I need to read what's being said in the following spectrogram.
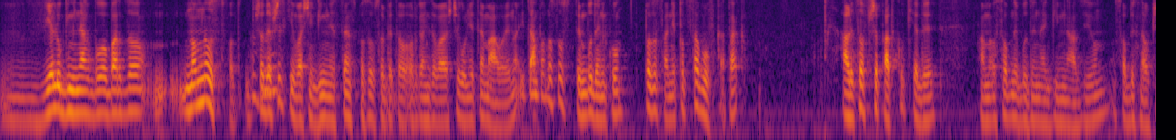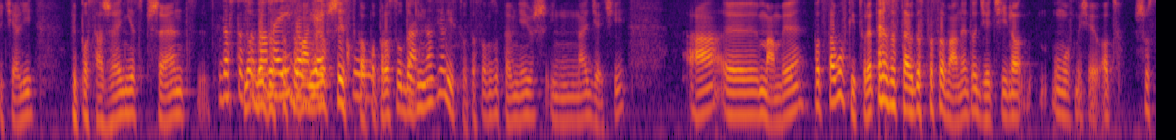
w wielu gminach było bardzo no, mnóstwo. Przede wszystkim właśnie gminy w ten sposób sobie to organizowały, szczególnie te małe. No i tam po prostu w tym budynku pozostanie podstawówka, tak? Ale co w przypadku, kiedy mamy osobny budynek gimnazjum, osobnych nauczycieli, wyposażenie, sprzęt, no, Dostosowane no, i do dostosowanie wieku. do wszystko, po prostu do tak. gimnazjalistów. To są zupełnie już inne dzieci. A y, mamy podstawówki, które też zostały dostosowane do dzieci, no umówmy się, od 6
